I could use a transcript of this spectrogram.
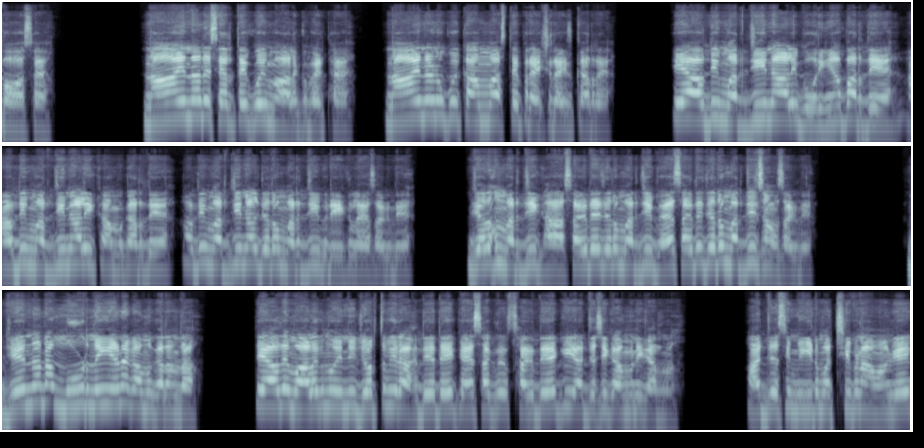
ਬੌਸ ਹੈ ਨਾ ਇਹਨਾਂ ਦੇ ਸਿਰ ਤੇ ਕੋਈ ਮਾਲਕ ਬੈਠਾ ਹੈ ਨਾ ਇਹਨਾਂ ਨੂੰ ਕੋਈ ਕੰਮ ਵਾਸਤੇ ਪ੍ਰੈਸ਼ਰਾਈਜ਼ ਕਰ ਰਿਹਾ। ਇਹ ਆਪਦੀ ਮਰਜ਼ੀ ਨਾਲ ਹੀ ਬੋਰੀਆਂ ਭਰਦੇ ਆ। ਆਪਦੀ ਮਰਜ਼ੀ ਨਾਲ ਹੀ ਕੰਮ ਕਰਦੇ ਆ। ਆਪਦੀ ਮਰਜ਼ੀ ਨਾਲ ਜਦੋਂ ਮਰਜ਼ੀ ਬ੍ਰੇਕ ਲੈ ਸਕਦੇ ਆ। ਜਦੋਂ ਮਰਜ਼ੀ ਖਾ ਸਕਦੇ ਜਦੋਂ ਮਰਜ਼ੀ ਬਹਿ ਸਕਦੇ ਜਦੋਂ ਮਰਜ਼ੀ ਸੌਂ ਸਕਦੇ ਜੇ ਇਹਨਾਂ ਦਾ ਮੂਡ ਨਹੀਂ ਹੈ ਨਾ ਕੰਮ ਕਰਨ ਦਾ, ਤੇ ਆਪਦੇ ਮਾਲਕ ਨੂੰ ਇੰਨੀ ਜ਼ਰੂਰਤ ਵੀ ਰੱਖਦੇ ਆ ਤੇ ਇਹ ਕਹਿ ਸਕਦੇ ਆ ਕਿ ਅੱਜ ਅਸੀਂ ਕੰਮ ਨਹੀਂ ਕਰਨਾ। ਅੱਜ ਅਸੀਂ ਮੀਟ ਮੱਛੀ ਬਣਾਵਾਂਗੇ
